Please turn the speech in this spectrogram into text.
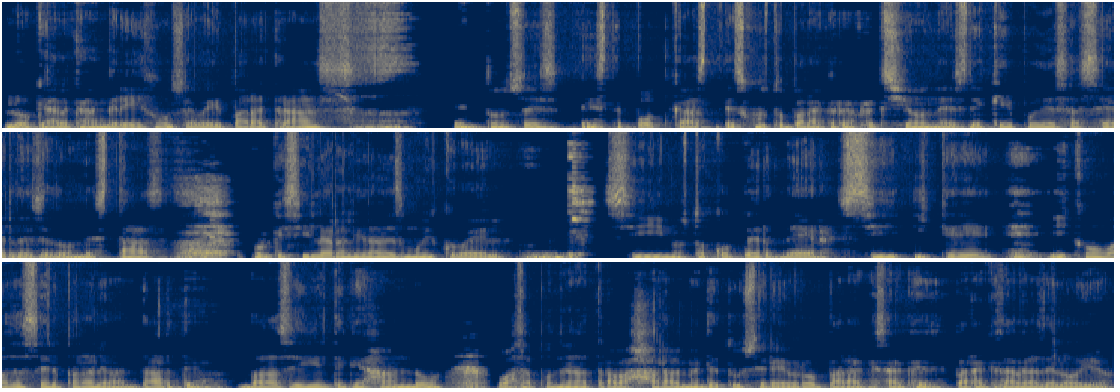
lo que al cangrejo se ve para atrás. Entonces, este podcast es justo para que reflexiones de qué puedes hacer desde donde estás, porque sí, la realidad es muy cruel. Sí, nos tocó perder. Sí, ¿y qué? ¿Y cómo vas a hacer para levantarte? ¿Vas a seguirte quejando o vas a poner a trabajar realmente tu cerebro para que, saques, para que salgas del hoyo?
